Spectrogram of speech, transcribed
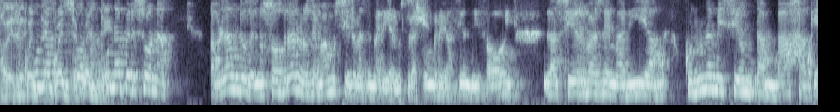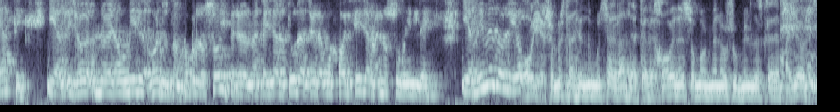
A ver, cuente, cuente, cuente. Una persona hablando de nosotras, nos llamamos siervas de María. Nuestra congregación dice hoy, las siervas de María, con una misión tan baja que hacen. Y yo no era humilde, bueno, tampoco lo soy, pero en aquella altura yo era muy jovencilla, menos humilde. Y a mí me dolió. Oye, eso me está haciendo mucha gracia, que de jóvenes somos menos humildes que de mayores.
